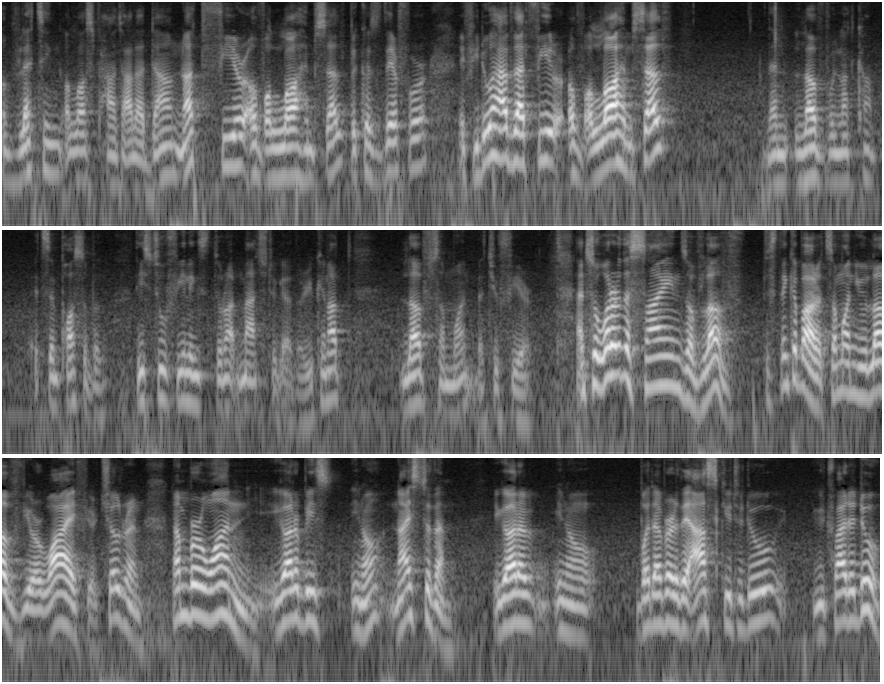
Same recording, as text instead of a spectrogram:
of letting Allah subhanahu wa ta'ala down, not fear of Allah Himself, because therefore, if you do have that fear of Allah Himself, then love will not come. It's impossible. These two feelings do not match together. You cannot love someone that you fear. And so, what are the signs of love? Just think about it. Someone you love, your wife, your children. Number one, you got to be, you know, nice to them. You got to, you know, whatever they ask you to do, you try to do.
